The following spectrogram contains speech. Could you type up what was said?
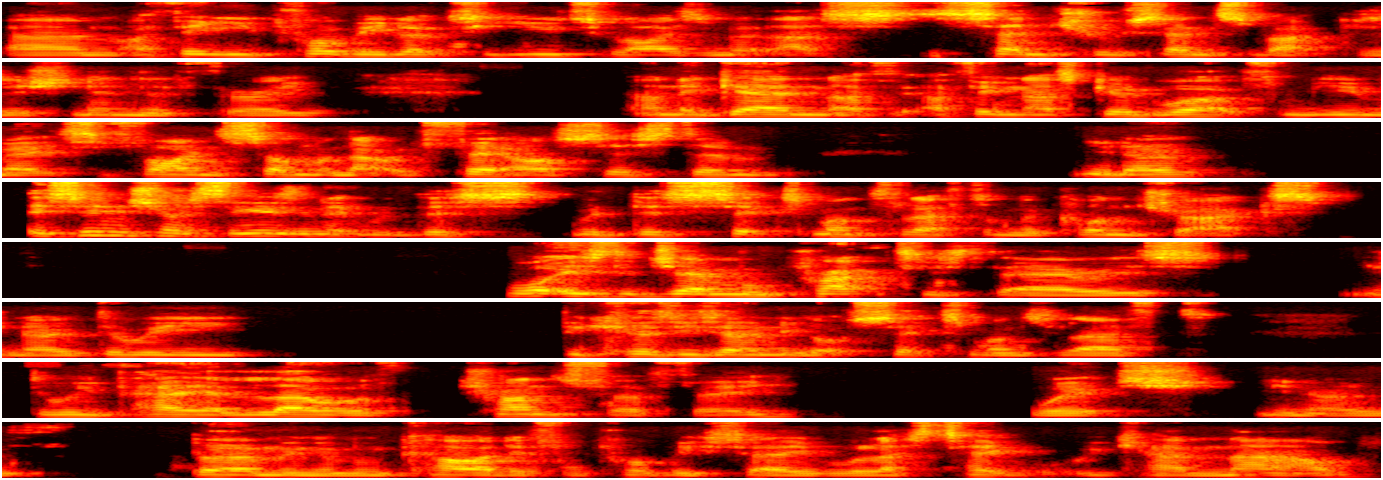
Um, I think you probably look to utilise him at that central centre back position in the three. And again, I, th- I, think that's good work from you, mate, to find someone that would fit our system. You know, it's interesting, isn't it, with this with this six months left on the contracts. What is the general practice there? Is you know, do we because he's only got six months left, do we pay a lower transfer fee, which you know Birmingham and Cardiff will probably say, well, let's take what we can now,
